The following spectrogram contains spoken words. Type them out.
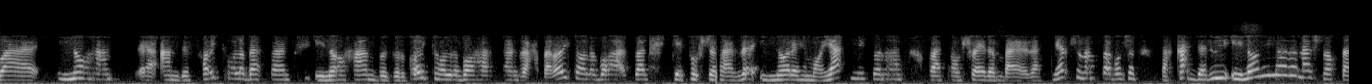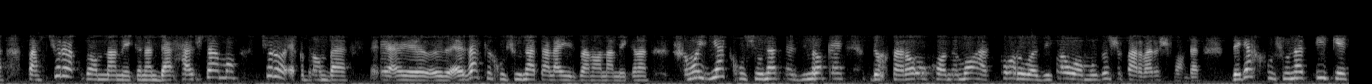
و اینا هم امدس های طالب هستن اینا هم بزرگ های طالبا هستن رهبرای طالبا هستن که پشت پرده اینا را حمایت می‌کنن و تا شاید به رسمیت شناخته باشد فقط در روی اعلان اینا را نشناختن. پس چرا اقدام نمی‌کنن؟ در هجده ما چرا اقدام به رفع خشونت علیه زنان نمی‌کنن؟ شما یک خشونت از اینا که دخترها و خانما از کار و وظیفه و آموزش و پرورش ماندن. دیگه خشونت ای که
